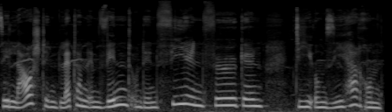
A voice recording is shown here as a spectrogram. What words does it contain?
Sie lauscht den Blättern im Wind und den vielen Vögeln, die um sie herum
